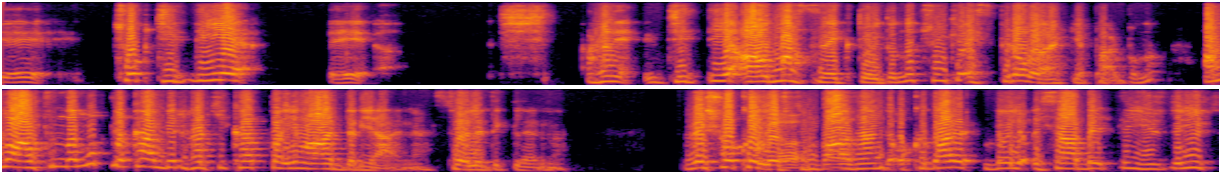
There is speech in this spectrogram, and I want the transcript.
e, çok ciddiye e, hani ciddiye almazsın ilk duyduğunda çünkü espri olarak yapar bunu. Ama altında mutlaka bir hakikat payı vardır yani söylediklerine. Ve şok olursun. Bazen de o kadar böyle isabetli yüzde yüz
